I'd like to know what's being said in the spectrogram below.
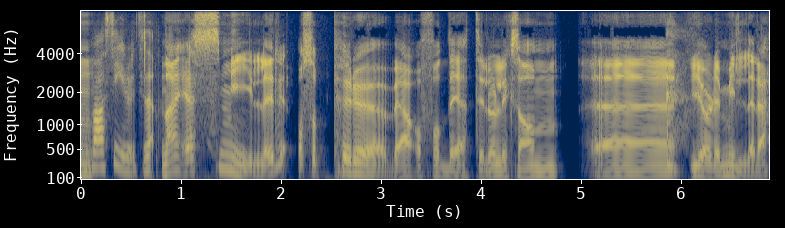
Mm. hva sier du til dem? Nei, jeg smiler, og så prøver jeg å få det til å liksom eh, gjøre det mildere.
